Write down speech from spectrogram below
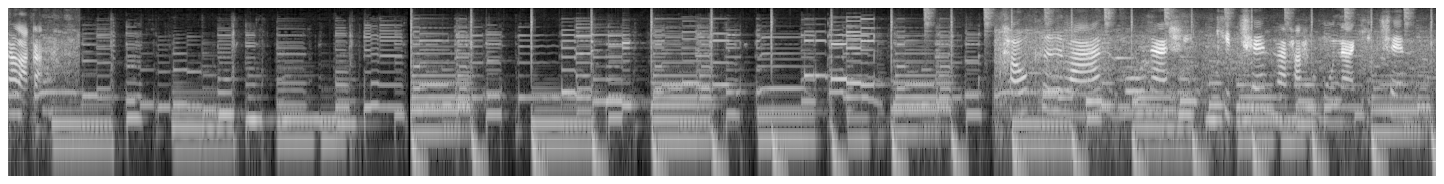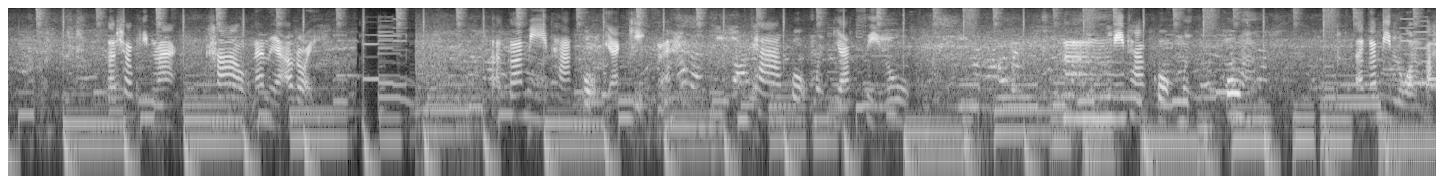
น่ารักอะเขาคือร้านมูนาชิคิทเช่นนะคะมูนาคิทเช่นเราชอบกินมาก ข้าวหน้าเนื้ออร่อย แล้วก็มีทาโกะยากินะทาโกะหมึกยักษ์สี่ลูก มีทาโกะหมึกกุ้ง แล้วก็มีรวมปะ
